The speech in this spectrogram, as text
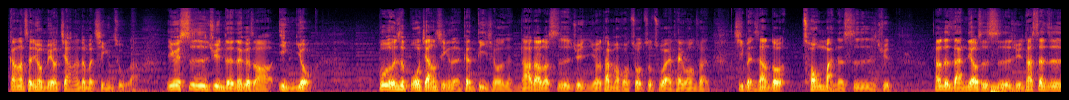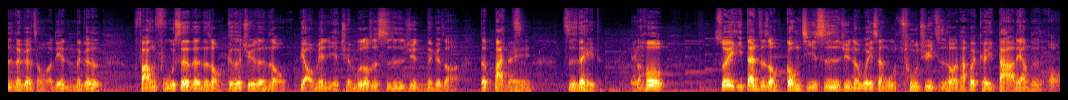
刚刚陈佑没有讲的那么清楚啦，因为四日菌的那个什么应用。不论是波江星人跟地球人拿到了四日菌以后，他们合作做出来的太空船基本上都充满了四日菌，它的燃料是四日菌，它甚至那个什么，连那个防辐射的那种隔绝的那种表面也全部都是四日菌那个什么的板子之类的。然后，所以一旦这种攻击四日菌的微生物出去之后，它会可以大量的哦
